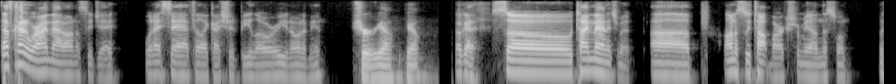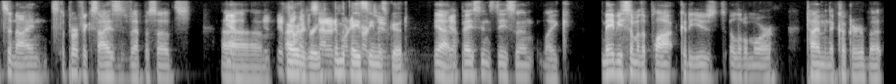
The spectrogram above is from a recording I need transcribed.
That's kind of where I'm at, honestly, Jay. When I say I feel like I should be lower, you know what I mean? sure, yeah, yeah. Okay. So time management. Uh, honestly, top marks for me on this one. It's a nine. It's the perfect size of episodes. Yeah, Um, it, it I would like agree. And the morning pacing is good. yeah, yeah. the pacing's decent. Like maybe some of the plot could have used a little more time in the cooker, but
